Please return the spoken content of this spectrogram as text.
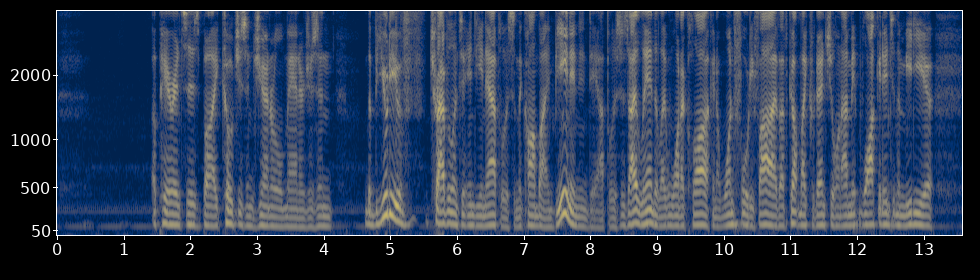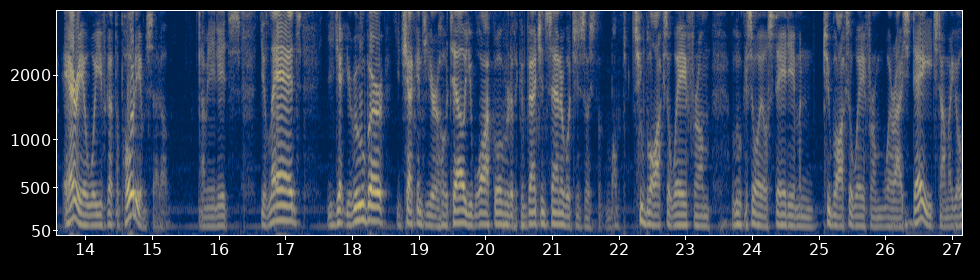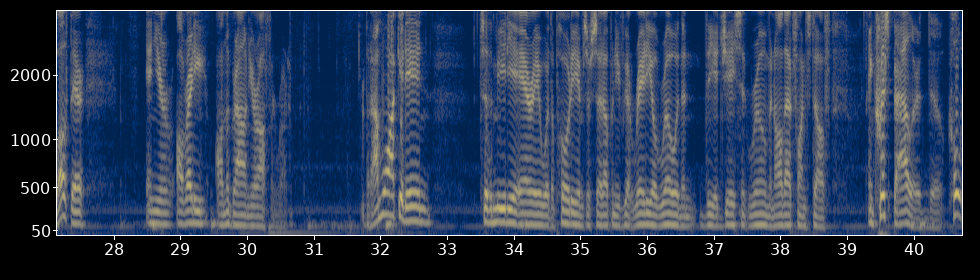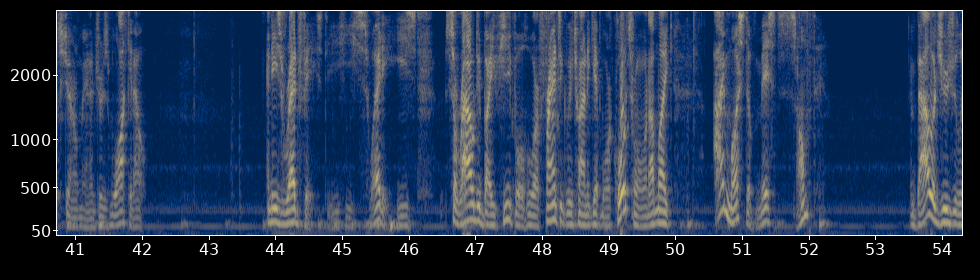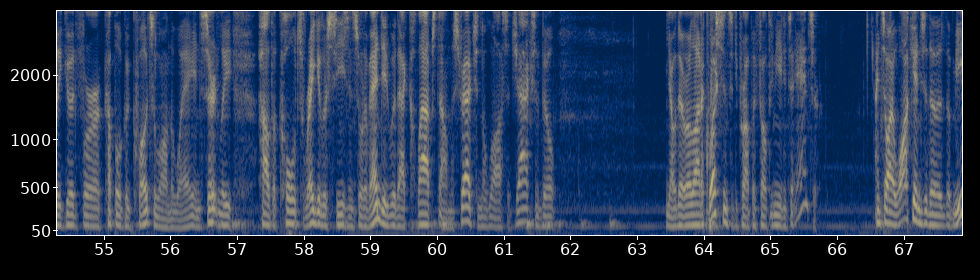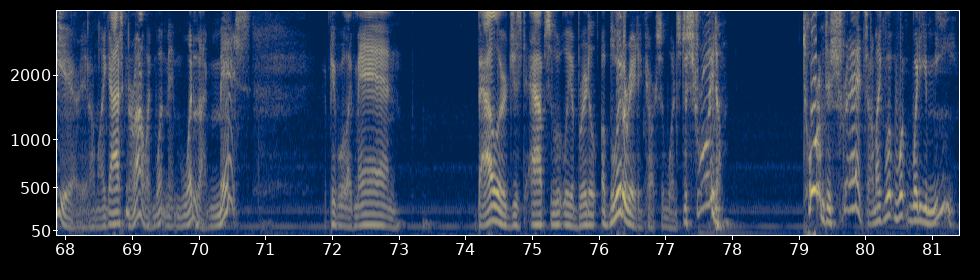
appearances by coaches and general managers. And the beauty of traveling to Indianapolis and the combine being in Indianapolis is I land at like one o'clock and at 1.45 I've got my credential and I'm walking into the media area where you've got the podium set up. I mean, it's you land, you get your Uber, you check into your hotel, you walk over to the convention center, which is just two blocks away from Lucas Oil Stadium and two blocks away from where I stay each time I go out there, and you're already on the ground, you're off and running. But I'm walking in to the media area where the podiums are set up and you've got Radio Row and then the adjacent room and all that fun stuff. And Chris Ballard, the Colts general manager, is walking out. And he's red faced. He, he's sweaty. He's surrounded by people who are frantically trying to get more quotes from him. And I'm like, I must have missed something. And Ballard's usually good for a couple of good quotes along the way, and certainly how the Colts' regular season sort of ended with that collapse down the stretch and the loss at Jacksonville. You know, there were a lot of questions that he probably felt he needed to answer. And so I walk into the, the media area and I'm like asking around, I'm like, what, what did I miss? And people were like, man, Ballard just absolutely obliterated Carson Wentz, destroyed him, tore him to shreds. And I'm like, what, what, what do you mean?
